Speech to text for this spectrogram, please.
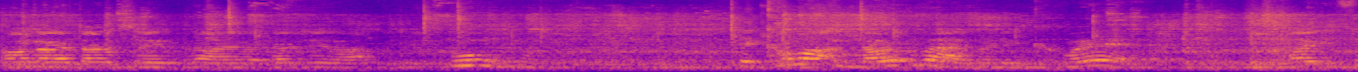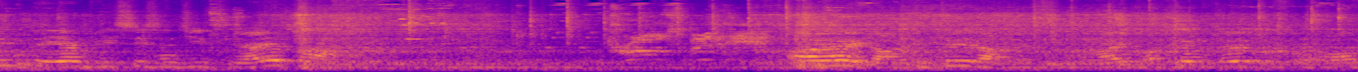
Oh no, don't do no, no, don't do that. Ooh. They come out of nowhere really quick. Like, you think the NPCs in GTA are bad? Drone's been hit. Oh, there you go, I can do that this. I couldn't do it before.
